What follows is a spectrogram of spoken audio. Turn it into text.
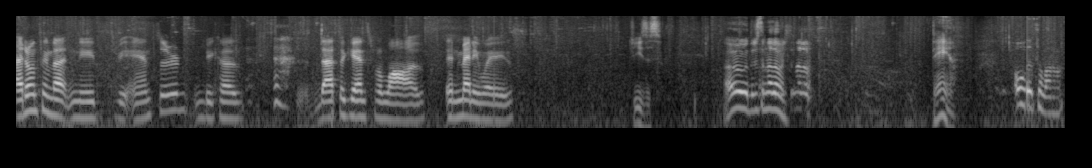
I don't think that needs to be answered because that's against the laws in many ways. Jesus. Oh, there's another one. Damn. Oh, that's a lot. one.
